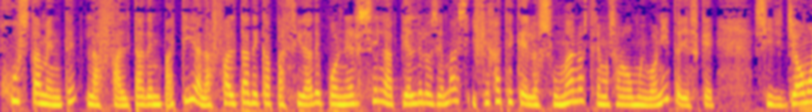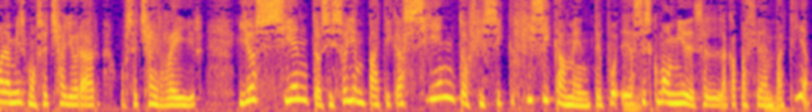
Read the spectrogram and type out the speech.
Justamente la falta de empatía, la falta de capacidad de ponerse en la piel de los demás. Y fíjate que los humanos tenemos algo muy bonito y es que si yo ahora mismo os echa a llorar, os echa a reír, yo siento, si soy empática, siento físicamente, pues, así es como mides la capacidad de empatía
